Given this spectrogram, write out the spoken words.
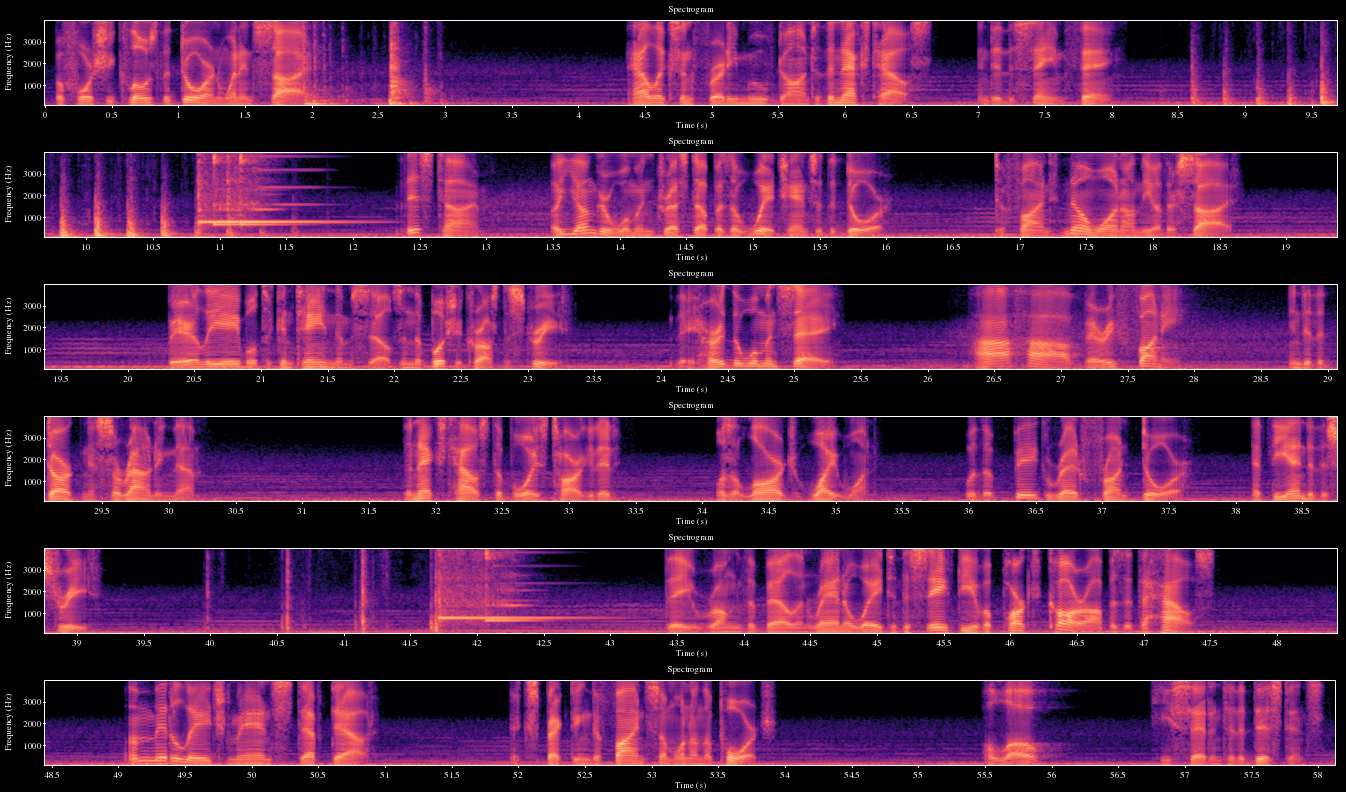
before she closed the door and went inside. Alex and Freddie moved on to the next house and did the same thing. This time, a younger woman dressed up as a witch answered the door, to find no one on the other side. Barely able to contain themselves in the bush across the street, they heard the woman say, Ha ha, very funny into the darkness surrounding them. The next house the boys targeted was a large white one with a big red front door at the end of the street. They rung the bell and ran away to the safety of a parked car opposite the house. A middle aged man stepped out, expecting to find someone on the porch. Hello? He said into the distance.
